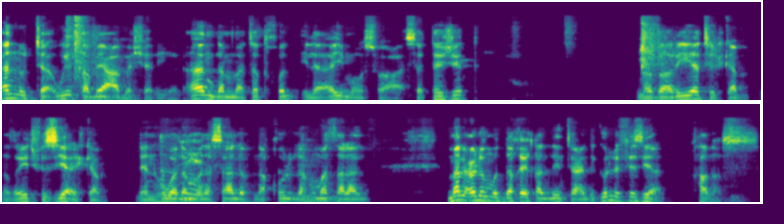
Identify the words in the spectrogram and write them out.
أن التأويل طبيعة بشرية. الآن لما تدخل إلى أي موسوعة ستجد نظرية الكم نظرية فيزياء الكم. لأن هو آه، لما نسأله نقول له مثلا ما العلوم الدقيقة اللي أنت عندك؟ يقول لي فيزياء. خلاص.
